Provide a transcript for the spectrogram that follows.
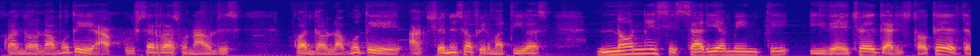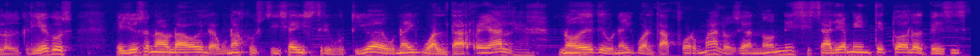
cuando hablamos de ajustes razonables, cuando hablamos de acciones afirmativas, no necesariamente, y de hecho desde Aristóteles, desde los griegos, ellos han hablado de una justicia distributiva, de una igualdad real, no desde una igualdad formal. O sea, no necesariamente todas las veces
